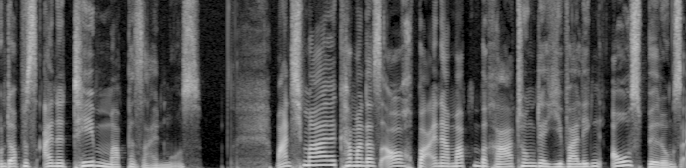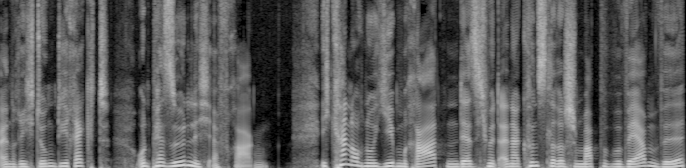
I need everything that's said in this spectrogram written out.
und ob es eine Themenmappe sein muss. Manchmal kann man das auch bei einer Mappenberatung der jeweiligen Ausbildungseinrichtung direkt und persönlich erfragen. Ich kann auch nur jedem raten, der sich mit einer künstlerischen Mappe bewerben will,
